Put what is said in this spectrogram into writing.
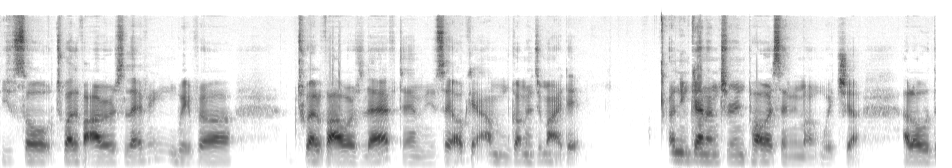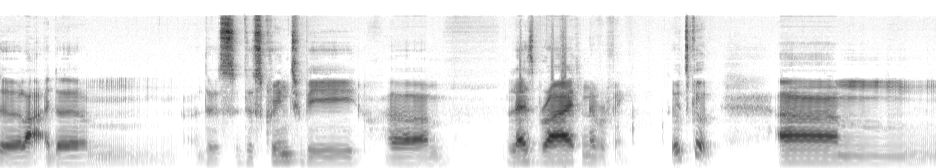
you saw 12 hours living with uh, 12 hours left and you say okay i'm gonna do my day and you can enter in power saving mode which uh, allow the the, um, the the screen to be um, less bright and everything so it's good um,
